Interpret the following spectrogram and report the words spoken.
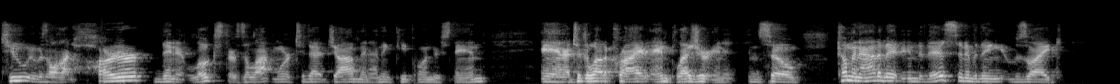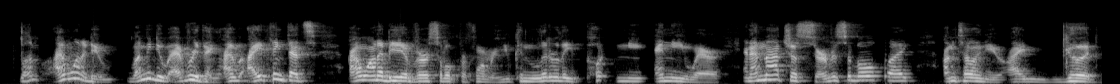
Two, it was a lot harder than it looks. There's a lot more to that job than I think people understand, and I took a lot of pride and pleasure in it. And so coming out of it into this and everything, it was like, I want to do. Let me do everything. I I think that's I want to be a versatile performer. You can literally put me anywhere. And I'm not just serviceable. Like, I'm telling you, I'm good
